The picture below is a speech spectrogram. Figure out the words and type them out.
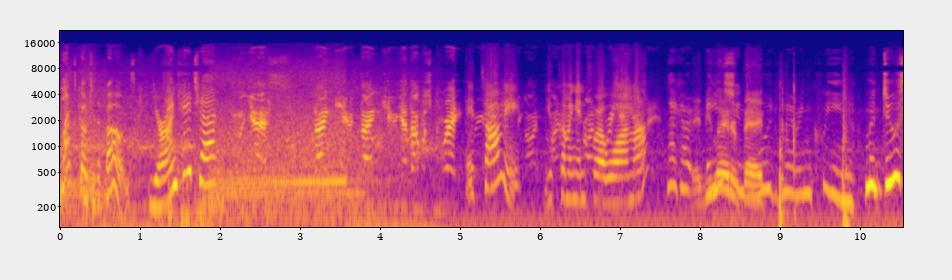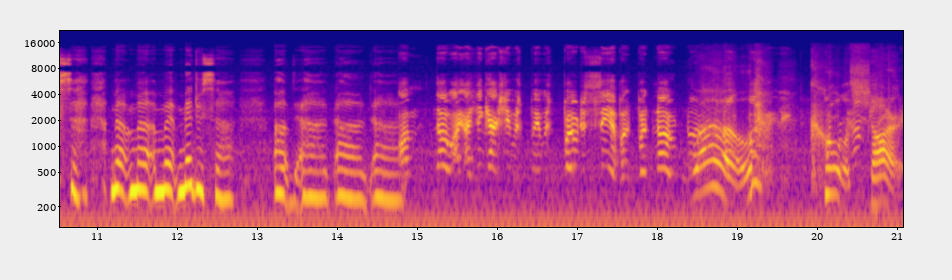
let's go to the phones. You're on K-Chat. yes. Thank you. Thank you. Yeah, that was great. Hey, Tommy. You coming in for a warm-up? Like our Maybe later, ancient babe. wood-wearing queen, Medusa, me, me, me, Medusa. Uh, uh, uh, uh. Um, no, I, I think actually it was it was Boadicea, but but no, no. Whoa. Cool shark.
